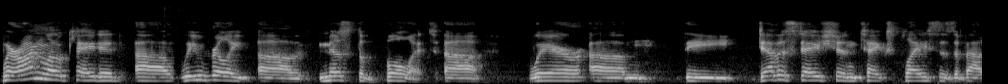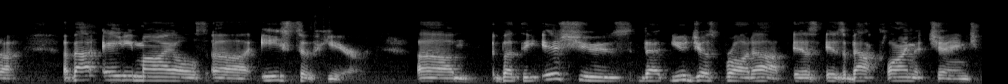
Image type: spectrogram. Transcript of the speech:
where I'm located, uh, we really uh, missed the bullet. Uh, where um, the devastation takes place is about a about 80 miles uh, east of here. Um, but the issues that you just brought up is is about climate change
